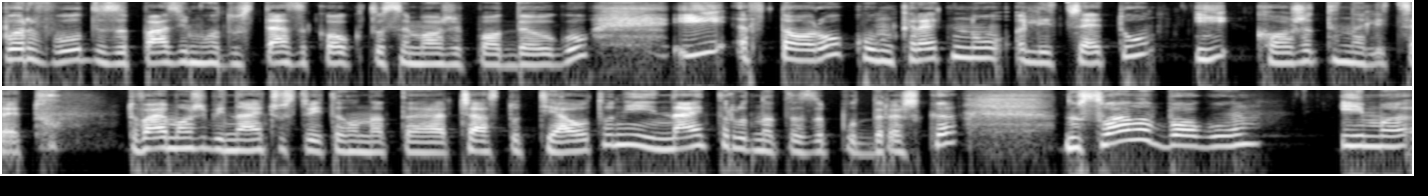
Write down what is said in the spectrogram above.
първо да запази младостта за колкото се може по-дълго и второ конкретно лицето и кожата на лицето. Това е, може би, най-чувствителната част от тялото ни и най-трудната за поддръжка. Но слава Богу, има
